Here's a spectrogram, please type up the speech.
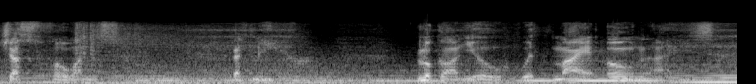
Just for once, let me look on you with my own eyes.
